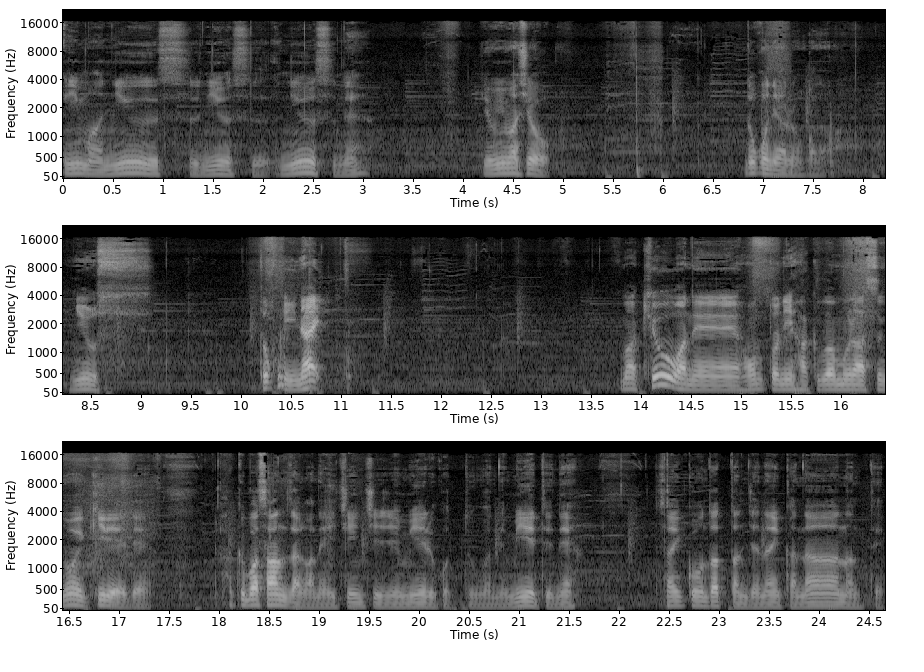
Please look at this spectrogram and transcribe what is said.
今ニュースニュース。ニュースね。読みましょう。どこにあるのかな。ニュース。特にない。まあ今日はね本当に白馬村すごい綺麗で。白馬三座がね一日中見えることがね見えてね最高だったんじゃないかななんて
